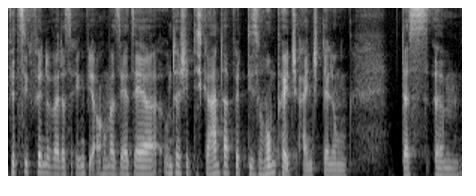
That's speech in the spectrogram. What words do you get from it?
witzig finde, weil das irgendwie auch immer sehr, sehr unterschiedlich gehandhabt wird, diese Homepage-Einstellungen. Das, ähm,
